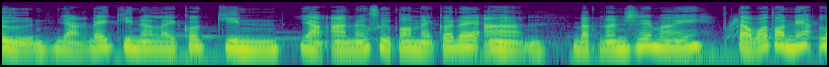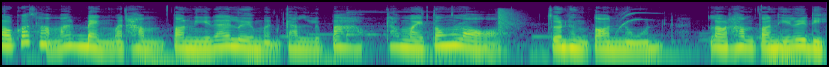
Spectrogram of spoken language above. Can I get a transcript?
ตื่น อยากได้กินอะไรก็กิน อยากอ่านหนังสือตอนไหนก็ได้อ่าน แบบนั้นใช่ไหม แต่ว่าตอนนี้เราก็สามารถแบ่งมาทำตอนนี้ได้เลยเหมือนกันหรือเปล่าทำไมต้องรอจนถึงตอนนู้น เราทำตอนนี้เลยดิ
